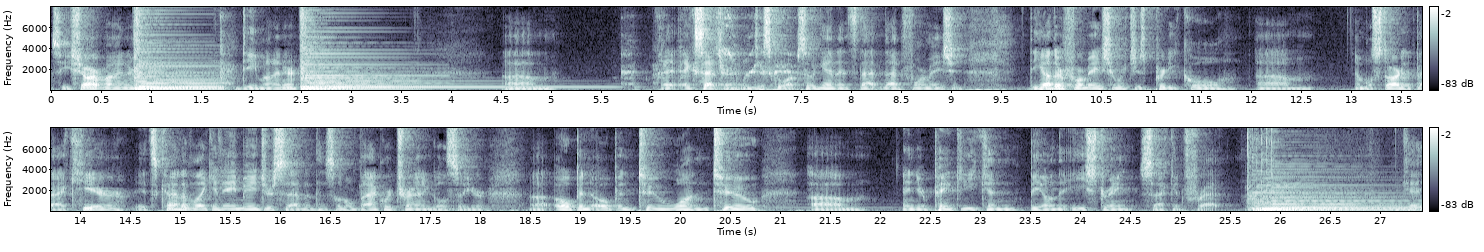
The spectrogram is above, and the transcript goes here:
C sharp minor, D minor, um, etc., and just go up. So again, it's that that formation. The other formation, which is pretty cool, um, and we'll start it back here. It's kind of like an A major seventh, this little backward triangle. So you're uh, open, open, two, one, two, um, and your pinky can be on the E string second fret. Okay.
